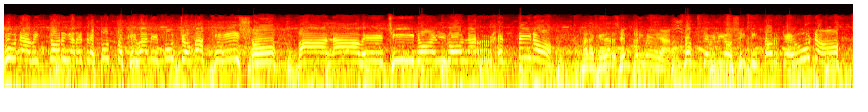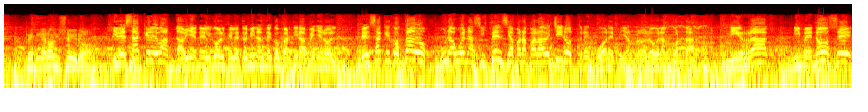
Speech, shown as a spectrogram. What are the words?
una victoria de tres puntos que vale mucho más que eso, Palavicino, el gol argentino, para quedarse en primera. Montevideo City Torque 1, Peñarol 0. Y de saque de banda viene el gol que le terminan de convertir a Peñarol. Del saque costado, una buena asistencia para Palavecino. Tres jugadores de Peñarol no lo logran cortar. Ni Rack, ni Menose,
